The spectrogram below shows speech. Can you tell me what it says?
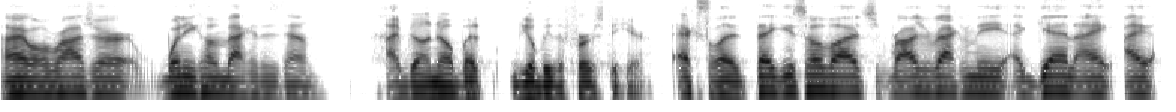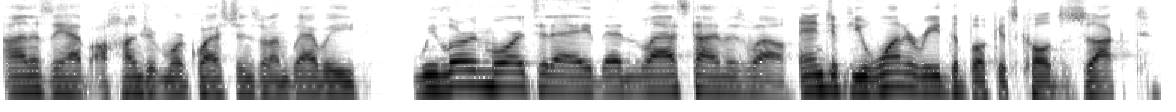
All right, well, Roger, when are you coming back into town? I don't know, but you'll be the first to hear. Excellent. Thank you so much, Roger. Back to me again. I I honestly have a hundred more questions, but I'm glad we we learned more today than last time as well. And if you want to read the book, it's called Zucked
